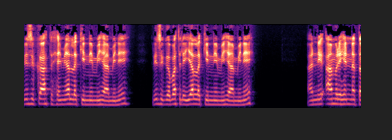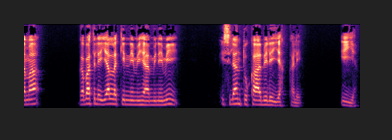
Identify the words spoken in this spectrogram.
رزقه تحم يلا كنمي يامنه رزق بطل يلا كنمي يامنه أني أمرهن تما قبطل يلا كنمي يامنمي إسلام تقابل يكلي. إيه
